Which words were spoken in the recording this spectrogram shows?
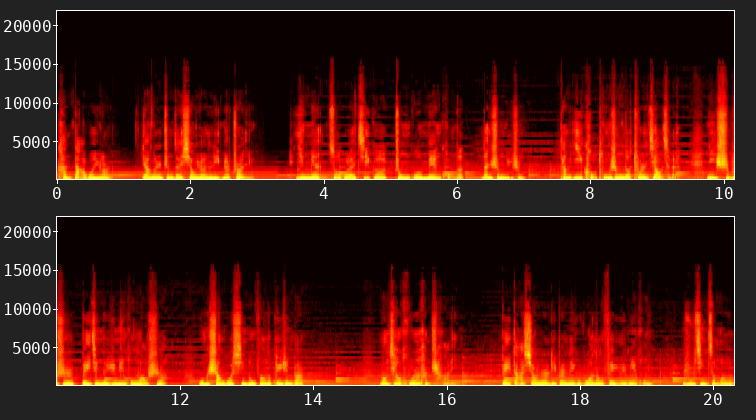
看大观园。两个人正在校园里面转悠，迎面走过来几个中国面孔的男生女生，他们异口同声的突然叫起来：“你是不是北京的俞敏洪老师啊？我们上过新东方的培训班。”王强忽然很诧异，北大校园里边那个窝囊废俞敏洪，如今怎么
